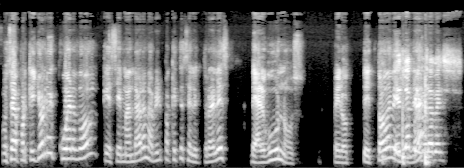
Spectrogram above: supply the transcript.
O sea, porque yo recuerdo que se mandaron a abrir paquetes electorales de algunos, pero de toda la Es la primera vez,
